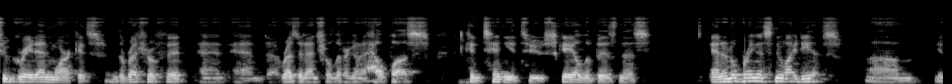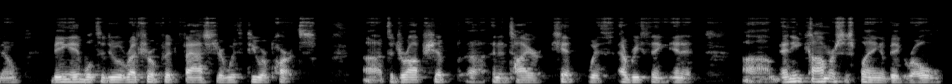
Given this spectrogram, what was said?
two great end markets, the retrofit and, and uh, residential, that are going to help us continue to scale the business. And it'll bring us new ideas. Um, you know, being able to do a retrofit faster with fewer parts, uh, to drop ship uh, an entire kit with everything in it. Um, and e-commerce is playing a big role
